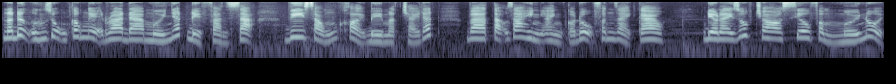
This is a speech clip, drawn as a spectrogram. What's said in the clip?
Nó được ứng dụng công nghệ radar mới nhất để phản xạ vi sóng khỏi bề mặt trái đất và tạo ra hình ảnh có độ phân giải cao. Điều này giúp cho siêu phẩm mới nổi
